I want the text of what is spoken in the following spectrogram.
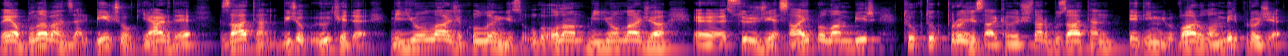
veya buna benzer birçok yerde zaten birçok ülkede milyonlarca kullanıcısı olan milyonlarca e, sürücüye sahip olan bir tuktuk projesi arkadaşlar. Bu zaten dediğim gibi var olan bir proje.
